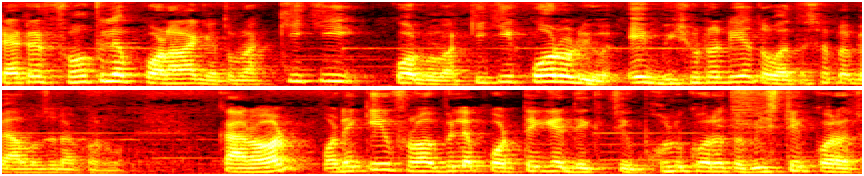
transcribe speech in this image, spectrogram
টেটের ফর্ম ফিল আপ করার আগে তোমরা কি কি করব বা কি কি করণীয়, এই বিষয়টা নিয়ে তোমাদের সাথে আমি আলোচনা করব। কারণ অনেকেই ফর্ম ফিল করতে গিয়ে দেখছি ভুল করেছ মিস্টেক করেছ,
